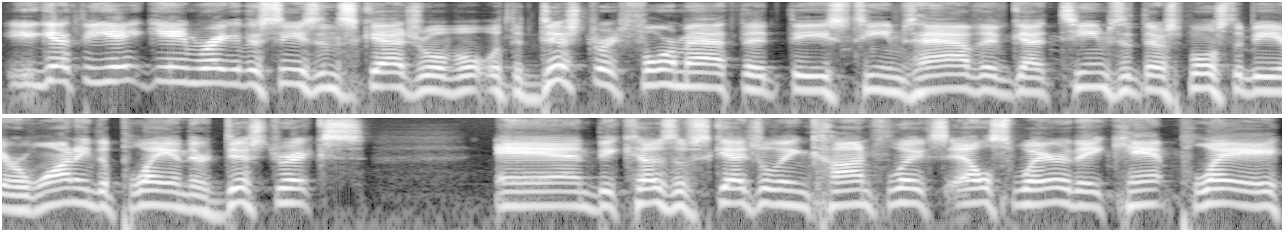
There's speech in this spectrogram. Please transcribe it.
you get the eight game regular season schedule, but with the district format that these teams have, they've got teams that they're supposed to be or wanting to play in their districts. And because of scheduling conflicts elsewhere, they can't play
